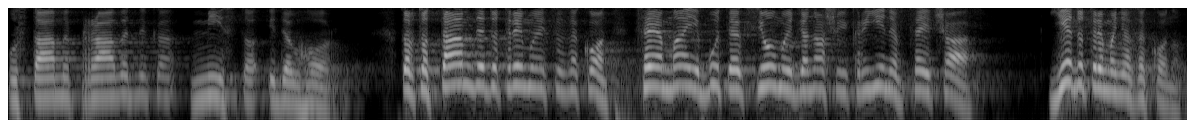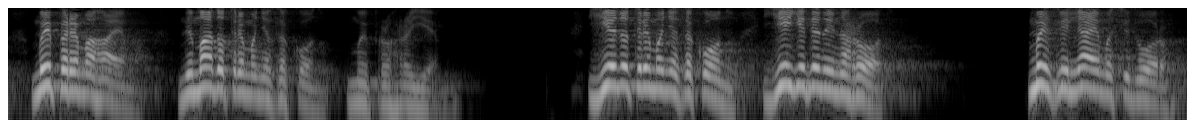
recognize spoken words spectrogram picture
Устами праведника місто іде вгору. Тобто там, де дотримується закон, це має бути аксіомою для нашої країни в цей час. Є дотримання закону, ми перемагаємо. Нема дотримання закону, ми програємо. Є дотримання закону, є єдиний народ. Ми звільняємось від ворога.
